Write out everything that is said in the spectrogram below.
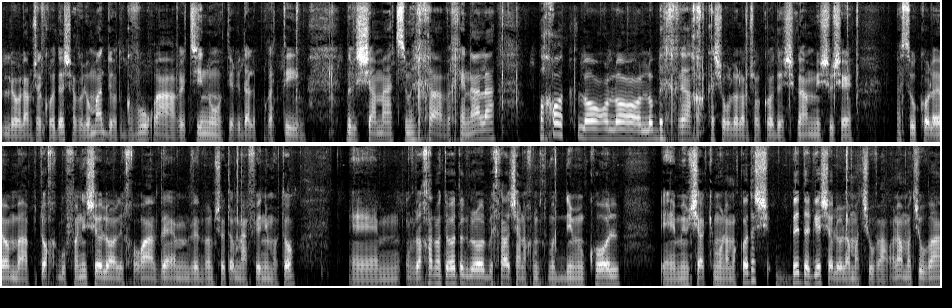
לעולם של קודש, אבל לעומת זאת גבורה, רצינות, ירידה לפרטים, דרישה מעצמך וכן הלאה, פחות, לא, לא, לא בהכרח קשור לעולם של קודש. גם מישהו שעסוק כל היום בפיתוח הגופני שלו, לכאורה, זה, זה דברים שיותר מאפיינים אותו. וזו אחת מהטעויות הגדולות בכלל שאנחנו מתמודדים עם כל ממשק עם עולם הקודש, בדגש על עולם התשובה. עולם התשובה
